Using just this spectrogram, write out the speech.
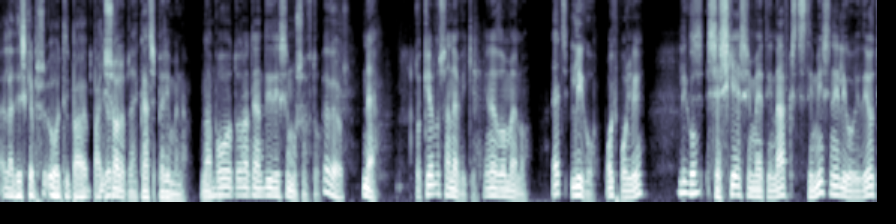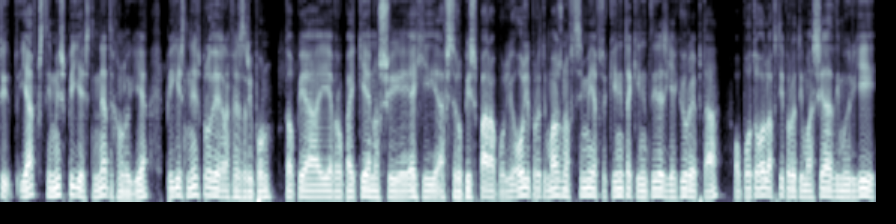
Δηλαδή σκέψου ότι πα, Μισό παλιότερα... λεπτό, κάτσε περίμενα. Να Μμ. πω τώρα την αντίρρησή μου σε αυτό. Βεβαίως. Ναι, το κέρδος ανέβηκε. Είναι δεδομένο. Έτσι, λίγο, όχι πολύ. Λίγο. Σ- Σε σχέση με την αύξηση της τιμής είναι λίγο. Διότι η αύξηση τιμής πήγε στη νέα τεχνολογία, πήγε στις νέες προδιαγραφές ρήπων, τα οποία η Ευρωπαϊκή Ένωση έχει αυστηροποιήσει πάρα πολύ. Όλοι προετοιμάζουν αυτή τη στιγμή αυτοκίνητα κινητήρες για Euro 7. Οπότε όλη αυτή η προετοιμασία δημιουργεί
